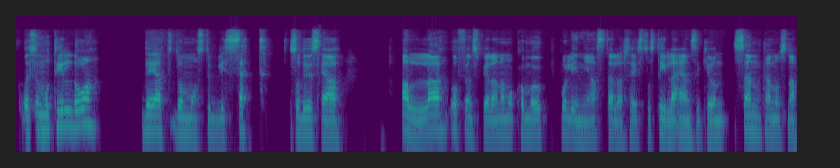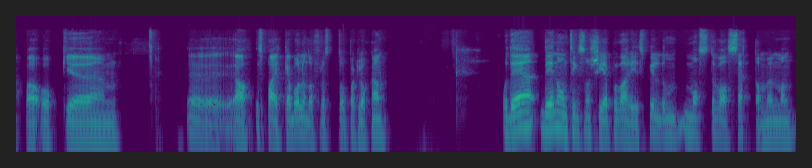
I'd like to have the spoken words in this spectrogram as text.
Och det som må till då, det är att de måste bli sett. Så det vill säga alla offenspelarna må komma upp på linjen, ställa sig, stå stilla en sekund. Sen kan de snappa och eh, eh, ja, spika bollen då för att stoppa klockan. Och det, det är någonting som sker på varje spel. De måste vara sett då, men man,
